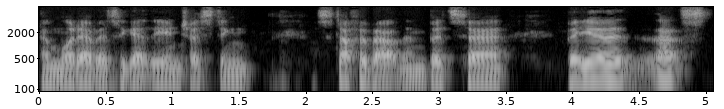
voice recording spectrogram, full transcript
and whatever to get the interesting stuff about them. But uh, but yeah, that's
